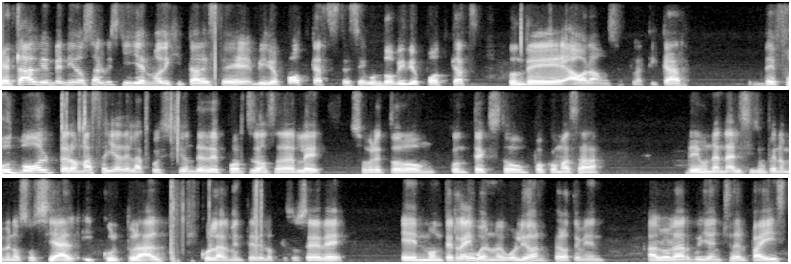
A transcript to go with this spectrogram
¿Qué tal? Bienvenidos a Luis Guillermo Digital, este video podcast, este segundo video podcast, donde ahora vamos a platicar de fútbol, pero más allá de la cuestión de deportes, vamos a darle sobre todo un contexto un poco más a, de un análisis de un fenómeno social y cultural, particularmente de lo que sucede en Monterrey o en Nuevo León, pero también a lo largo y ancho del país,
